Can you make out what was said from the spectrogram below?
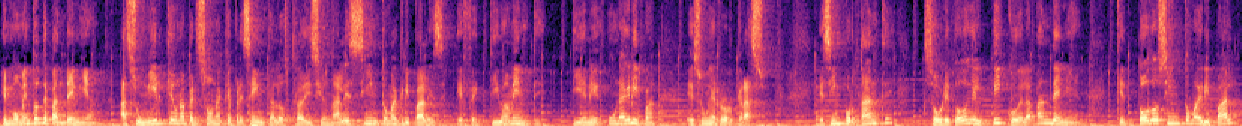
En momentos de pandemia, asumir que una persona que presenta los tradicionales síntomas gripales efectivamente tiene una gripa es un error craso. Es importante, sobre todo en el pico de la pandemia, que todo síntoma gripal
